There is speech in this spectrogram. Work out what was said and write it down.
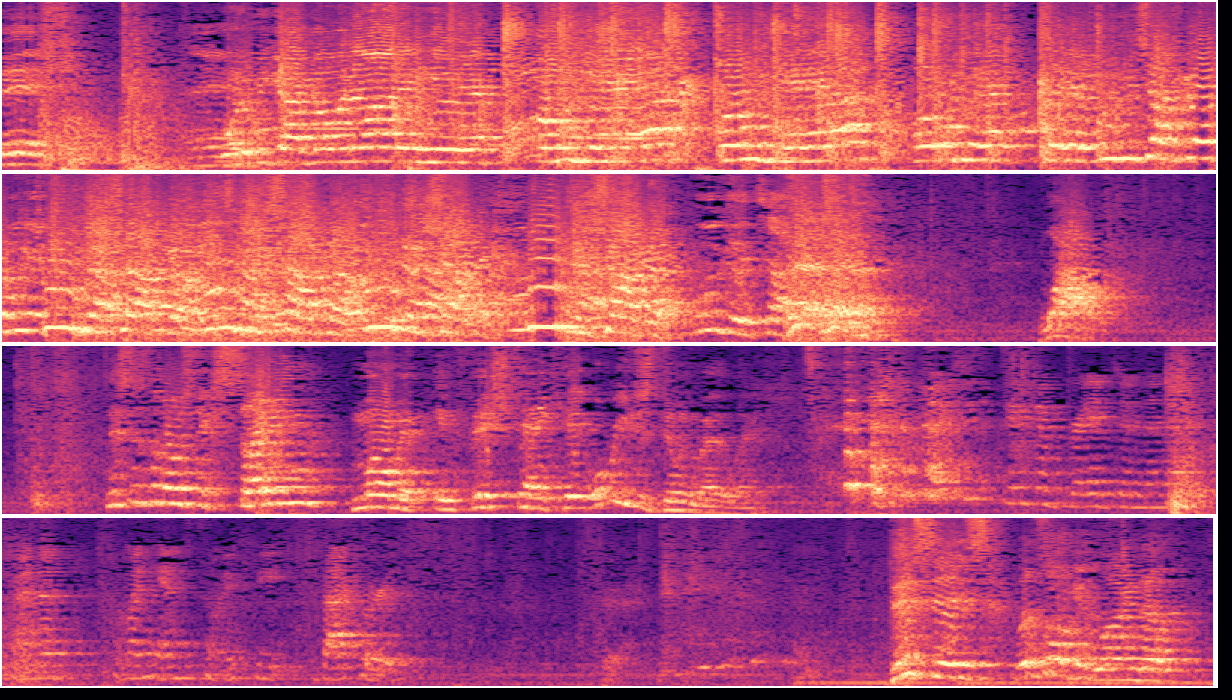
Fish. What do we got going on in here? Oh yeah, oh yeah, oh yeah. Ooga chaka, ooga chaka, ooga chaka, ooga chaka, ooga chaka, ooga chaka. Wow. This is the most exciting moment in Fish Tank Hit. What were you just doing, by the way? I was just doing a bridge and then I was trying to put my hands to my feet backwards. Okay. This is, let's all get lined up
